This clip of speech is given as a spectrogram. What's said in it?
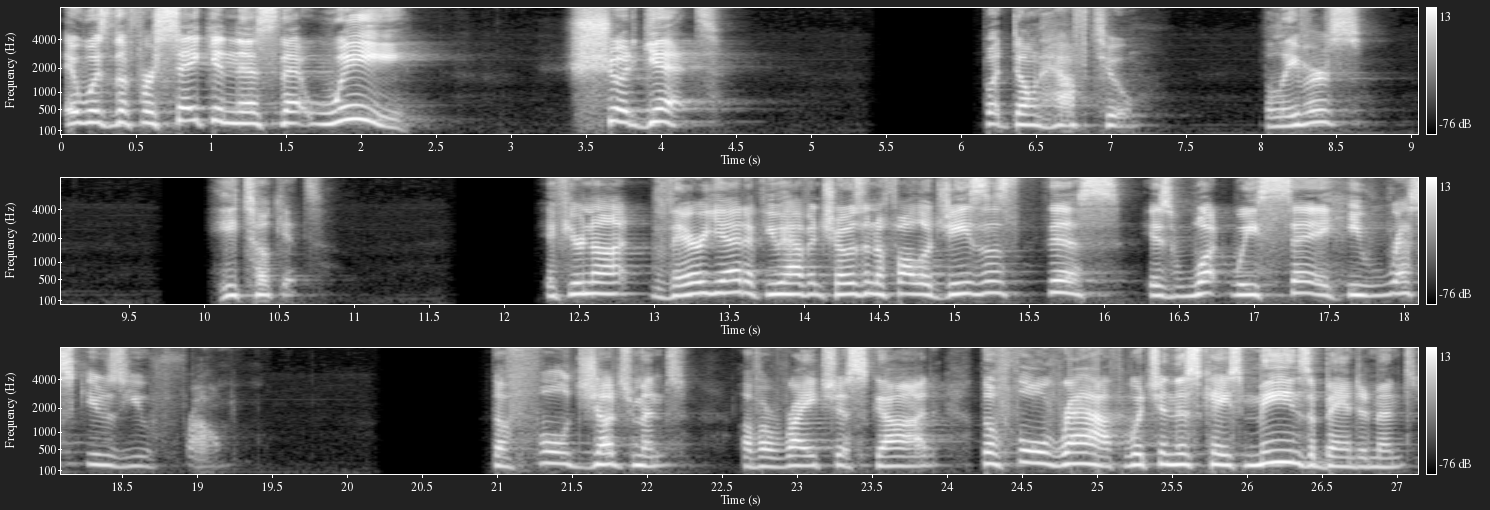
It was the forsakenness that we should get, but don't have to. Believers, he took it. If you're not there yet, if you haven't chosen to follow Jesus, this is what we say He rescues you from the full judgment of a righteous God, the full wrath, which in this case means abandonment,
